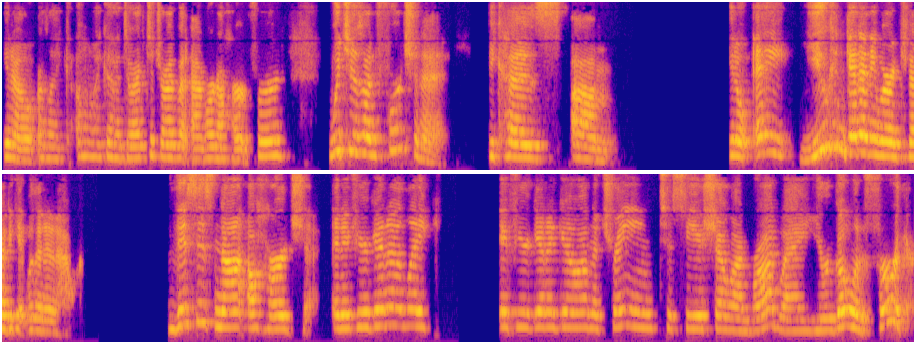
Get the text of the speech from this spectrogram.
you know, are like, oh my God, do I have to drive an hour to Hartford? Which is unfortunate because, um, you know, A, you can get anywhere in Connecticut within an hour. This is not a hardship. And if you're going to like, if you're going to go on the train to see a show on Broadway, you're going further,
